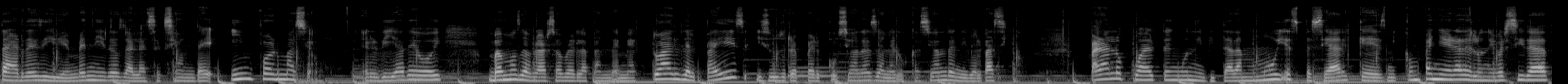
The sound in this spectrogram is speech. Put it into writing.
tardes y bienvenidos a la sección de información. El día de hoy vamos a hablar sobre la pandemia actual del país y sus repercusiones en la educación de nivel básico, para lo cual tengo una invitada muy especial que es mi compañera de la universidad,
